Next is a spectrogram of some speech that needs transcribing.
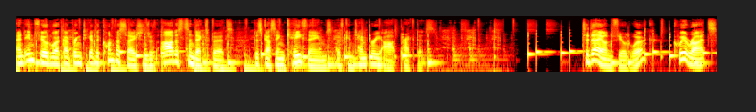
and in Fieldwork, I bring together conversations with artists and experts discussing key themes of contemporary art practice. Today on Fieldwork, queer rights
